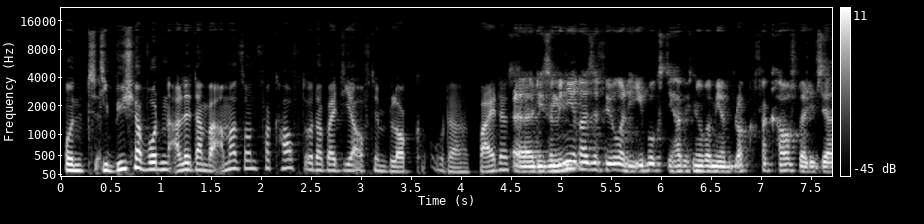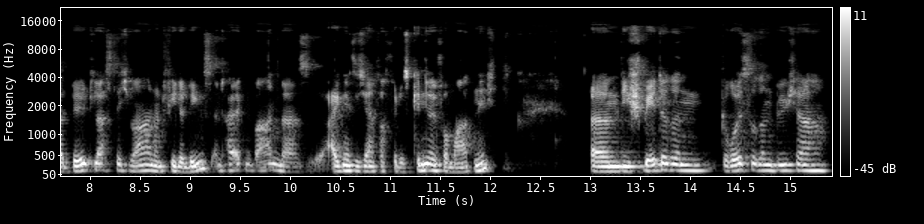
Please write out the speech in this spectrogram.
Und die Bücher wurden alle dann bei Amazon verkauft oder bei dir auf dem Blog oder beides? Äh, diese Mini-Reiseführer, die E-Books, die habe ich nur bei mir im Blog verkauft, weil die sehr bildlastig waren und viele Links enthalten waren. Das eignet sich einfach für das Kindle-Format nicht. Ähm, die späteren, größeren Bücher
